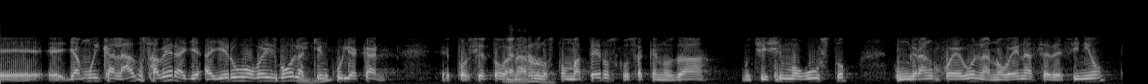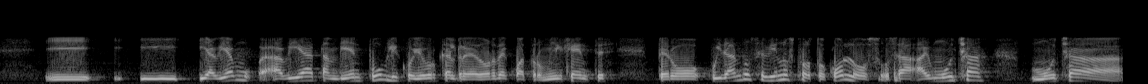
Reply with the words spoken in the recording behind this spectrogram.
eh, eh, ya muy calados. A ver, ayer, hubo béisbol aquí en Culiacán. Eh, por cierto, ganaron los tomateros, cosa que nos da muchísimo gusto. Un gran juego, en la novena se definió. Y, y, y había, había también público, yo creo que alrededor de cuatro mil gentes, pero cuidándose bien los protocolos, o sea, hay mucha mucha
